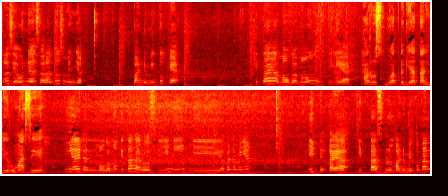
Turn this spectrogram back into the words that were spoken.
Terus ya udah sekarang tuh semenjak pandemi tuh kayak kita mau gak mau ini ya. Harus buat kegiatan di rumah sih. Iya dan mau nggak mau kita harus di ini di apa namanya? Itu kayak kita sebelum pandemi itu kan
